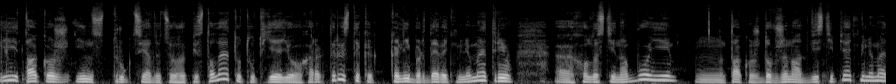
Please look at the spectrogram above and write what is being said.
І також інструкція до цього пістолету. Тут є його характеристики: калібр 9 мм, е, холості набої, також довжина 205 мм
